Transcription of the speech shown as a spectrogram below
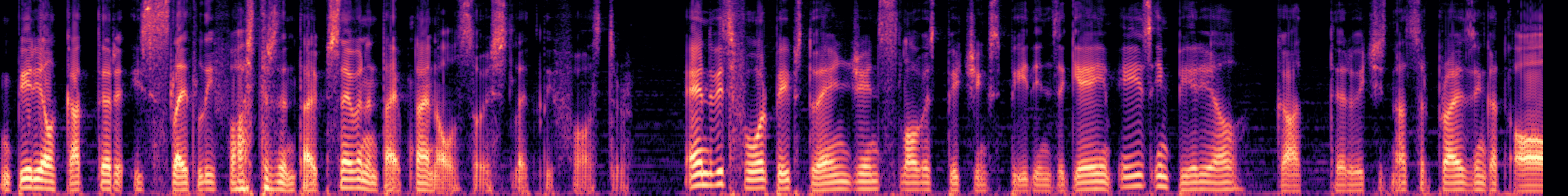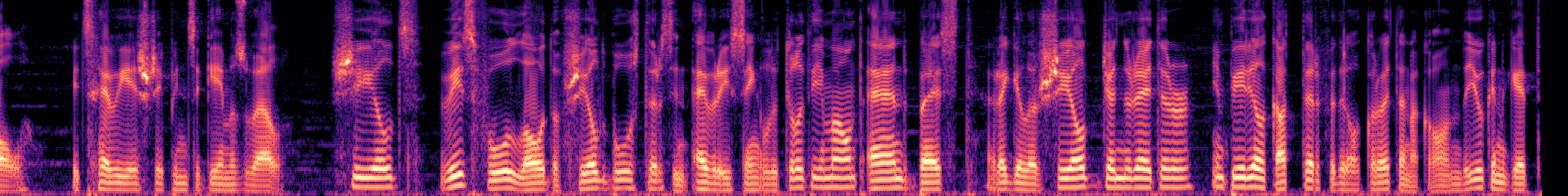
Imperial Cutter is slightly faster than Type 7 and Type 9 also is slightly faster. And with 4 pips to engine, slowest pitching speed in the game is Imperial Cutter, which is not surprising at all. It's heaviest ship in the game as well. Shields, with full load of shield boosters in every single utility mount and best regular shield generator, Imperial Cutter, Federal Corvette Anaconda. You can get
